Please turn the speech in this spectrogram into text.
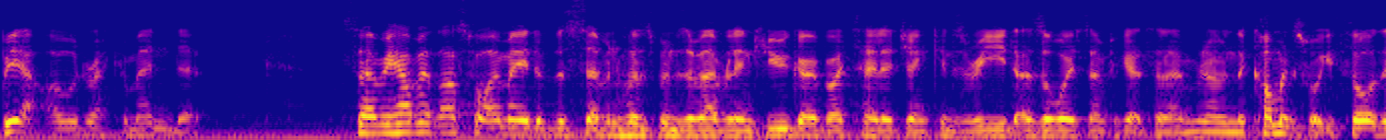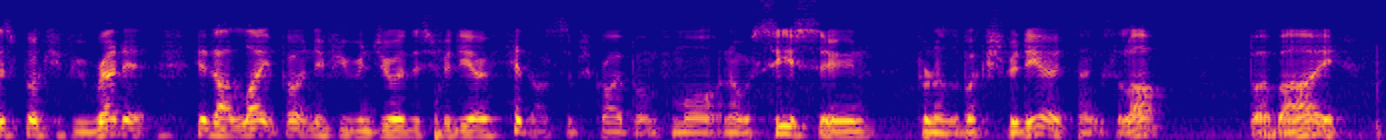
But yeah I would recommend it so there we have it, that's what I made of The Seven Husbands of Evelyn Hugo by Taylor Jenkins Reid. As always, don't forget to let me know in the comments what you thought of this book. If you read it, hit that like button. If you've enjoyed this video, hit that subscribe button for more. And I will see you soon for another bookish video. Thanks a lot. Bye-bye.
